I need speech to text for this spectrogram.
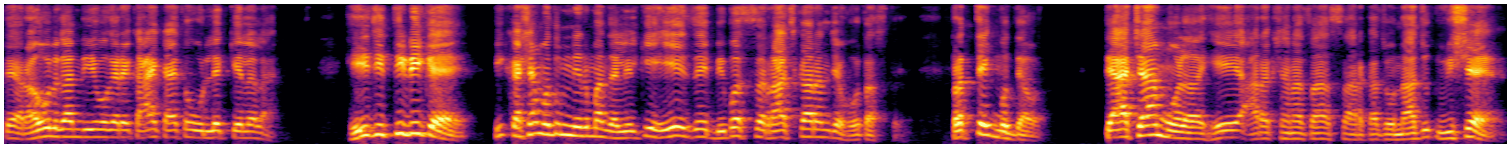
त्या राहुल गांधी वगैरे काय काय तो उल्लेख केलेला आहे. ही जी तिडीक आहे ही कशामधून निर्माण झाली? की हे जे बिभत्स राजकारण जे होत असतं प्रत्येक मुद्द्यावर त्याच्यामुळं हे आरक्षणाचा सारखा जो नाजूक विषय आहे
